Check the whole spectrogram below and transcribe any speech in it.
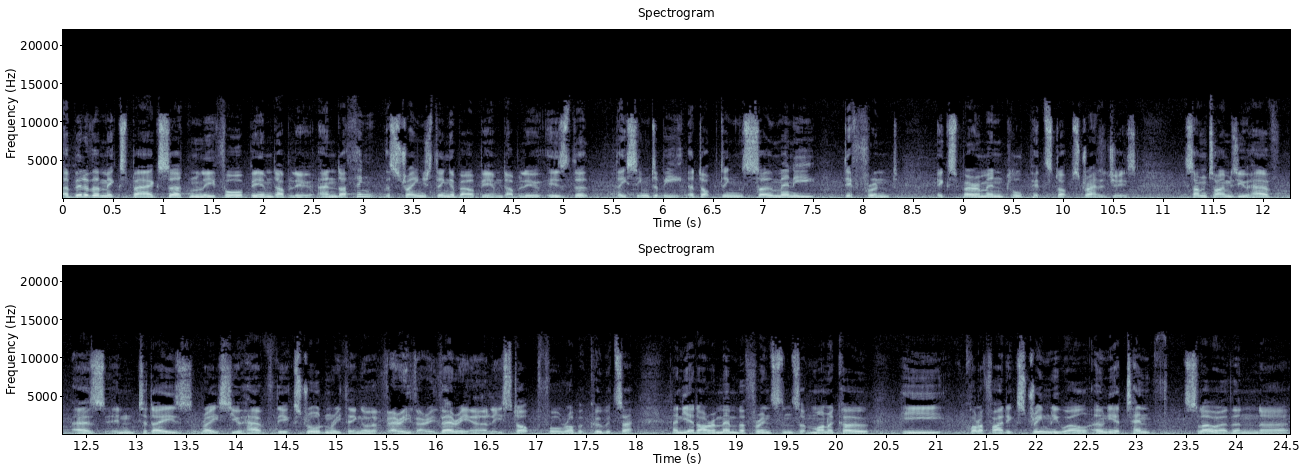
A bit of a mixed bag, certainly, for BMW. And I think the strange thing about BMW is that they seem to be adopting so many different experimental pit stop strategies. Sometimes you have, as in today's race, you have the extraordinary thing of a very, very, very early stop for Robert Kubica. And yet, I remember, for instance, at Monaco, he qualified extremely well, only a tenth slower than uh,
